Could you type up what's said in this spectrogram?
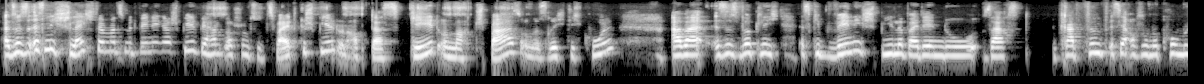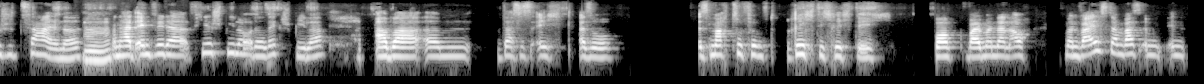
Also es ist nicht schlecht, wenn man es mit weniger spielt. Wir haben es auch schon zu zweit gespielt und auch das geht und macht Spaß und ist richtig cool. Aber es ist wirklich, es gibt wenig Spiele, bei denen du sagst, gerade fünf ist ja auch so eine komische Zahl, ne? Mhm. Man hat entweder vier Spieler oder sechs Spieler, aber ähm, das ist echt, also es macht zu fünft richtig, richtig Bock, weil man dann auch, man weiß dann was, im, in,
